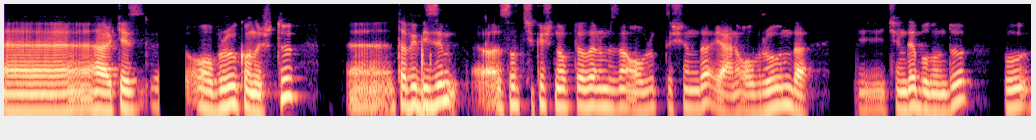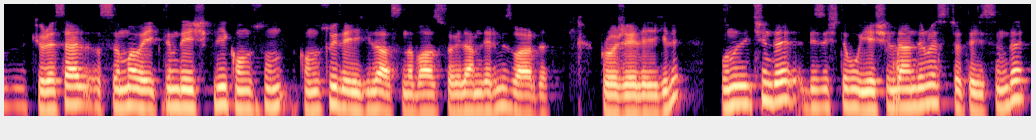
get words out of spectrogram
e, herkes Obruk'u konuştu. E, tabii bizim asıl çıkış noktalarımızdan Obruk dışında yani Obruk'un da içinde bulunduğu bu küresel ısınma ve iklim değişikliği konusun, konusuyla ilgili aslında bazı söylemlerimiz vardı projeyle ilgili. Bunun için de biz işte bu yeşillendirme stratejisinde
